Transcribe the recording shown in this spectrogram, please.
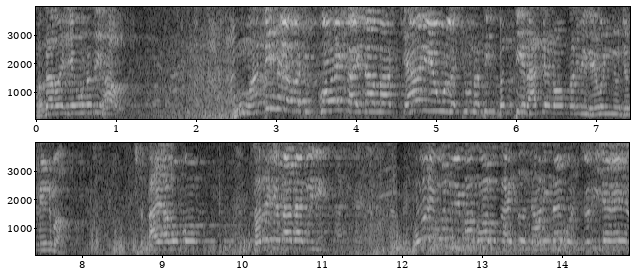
ભગાભાઈ જેવું નથી, હાવ. હું વાંચીને આવ્યો છું, કોઈ કાયદામાં ક્યાંય એવું લખ્યું નથી બધી રાતે ન કરવી, રેવન્યુ જમીનમાં. છતાંય આ લોકો કરે છે દાદાગીરી કોઈ વન વિભાગ વાળો કાયદો જાણીને આવ્યો ચડી જાય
